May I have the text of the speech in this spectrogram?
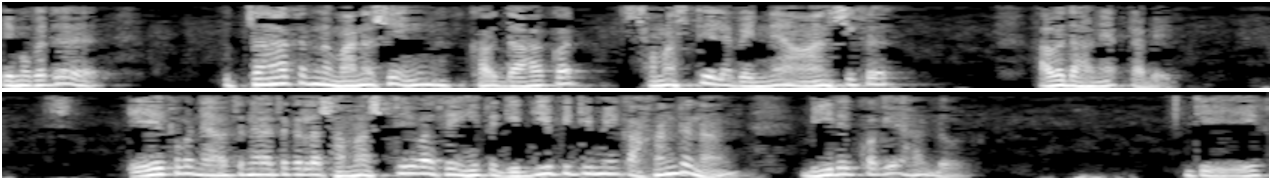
ඒ මොකද උත්සාහ කරන මනසෙන් කවදාහක්වත් සමස්තය ලැබෙන්නේ ආංශික අවධානයක් ලැබෙයි. ඒකම නැවත නැවත කරලා සමස්තය වශයෙන් හිත gediy piti මේක අහන්න නම් බීරෙක් වගේ අහන්න ඕන. ඉතින් ඒක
